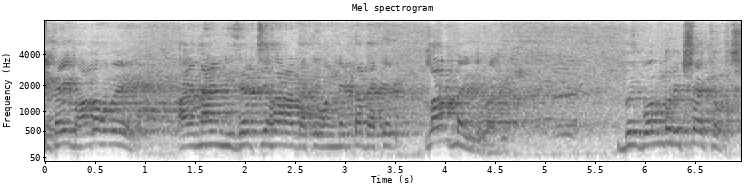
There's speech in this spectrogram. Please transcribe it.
এটাই ভালো হবে। আয়নায় নিজের চেহারা দেখে, অন্যেরটা দেখে লাভ নাই রে ভাই। দুই বন্ধু রিক্সায় চড়ছে।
